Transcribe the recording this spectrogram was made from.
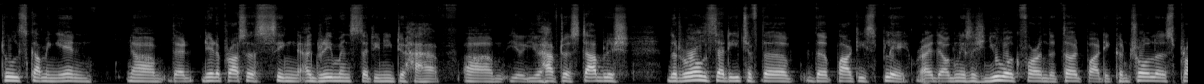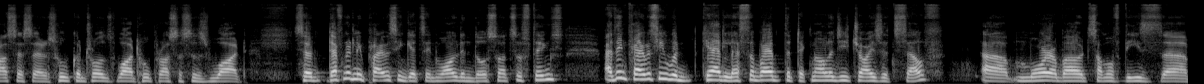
tools coming in um, the data processing agreements that you need to have. Um, you, you have to establish the roles that each of the, the parties play, right? The organization you work for and the third party controllers, processors, who controls what, who processes what. So definitely privacy gets involved in those sorts of things. I think privacy would care less about the technology choice itself. Uh, more about some of these uh,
